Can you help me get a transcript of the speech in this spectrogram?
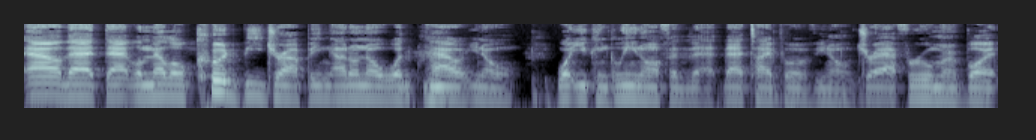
Al, that that Lamelo could be dropping. I don't know what mm-hmm. how you know what you can glean off of that that type of you know draft rumor, but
